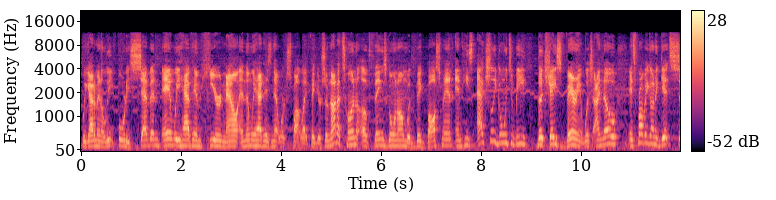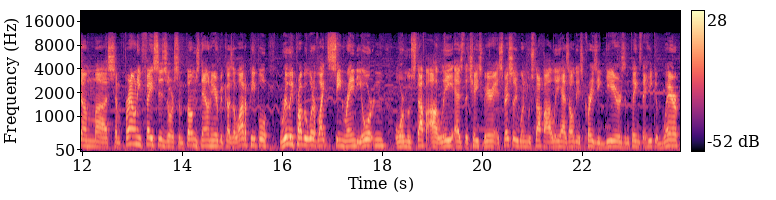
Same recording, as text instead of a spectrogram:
We got him in Elite 47, and we have him here now, and then we had his Network Spotlight figure. So not a ton of things going on with Big Boss Man, and he's actually going to be the Chase variant, which I know it's probably going to get some uh, some frowny faces or some thumbs down here because a lot of people really probably would have liked to seen Randy Orton or Mustafa Ali as the Chase variant, especially when Mustafa Ali has all these crazy gears and things that he could wear.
